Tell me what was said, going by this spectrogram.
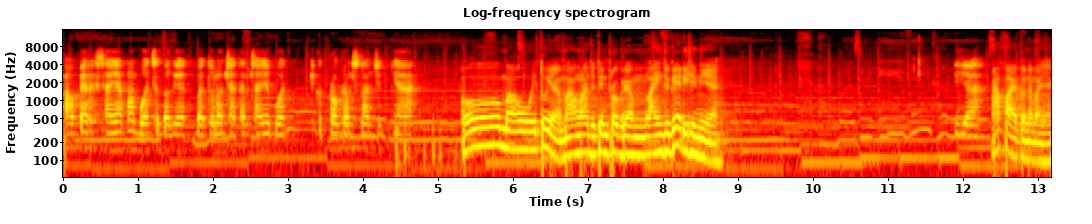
au pair saya mah buat sebagai batu loncatan saya buat ikut program selanjutnya Oh mau itu ya, mau ngelanjutin program lain juga di sini ya? iya Apa itu namanya?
